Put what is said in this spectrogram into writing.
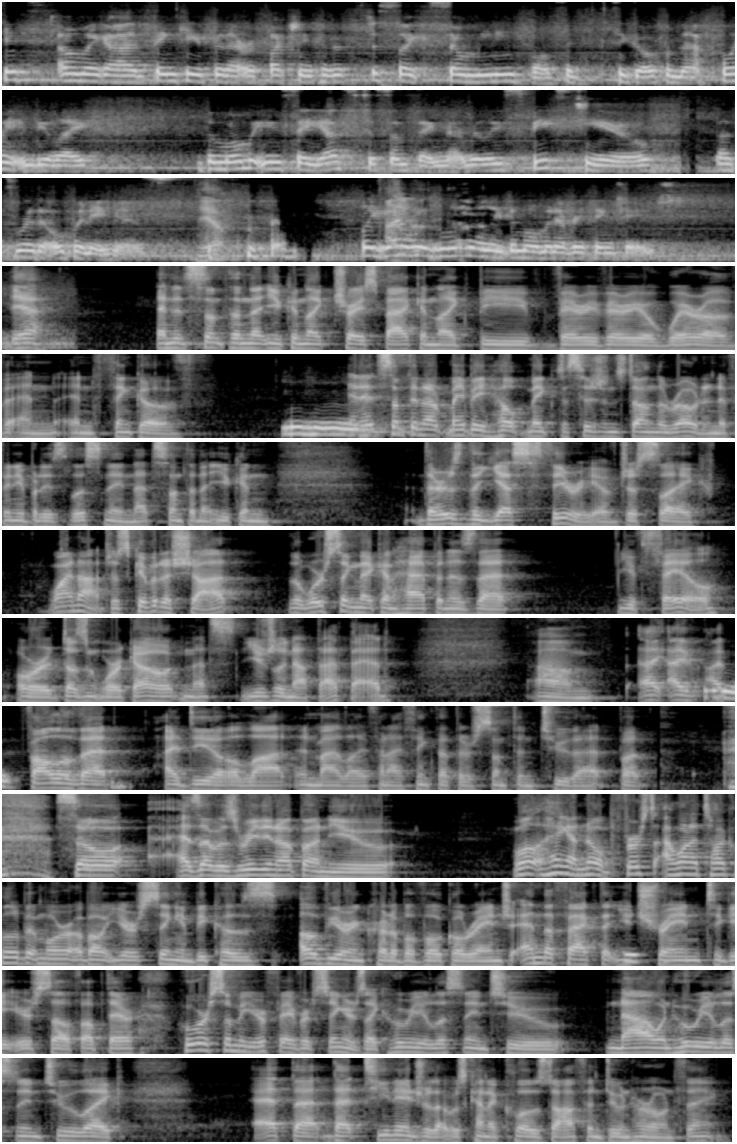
It's oh my god, thank you for that reflection because it's just like so meaningful to to go from that point and be like, the moment you say yes to something that really speaks to you, that's where the opening is. Yep. Like I that was literally the moment everything changed. Yeah. And it's something that you can like trace back and like be very, very aware of and and think of. And it's something that maybe help make decisions down the road. And if anybody's listening, that's something that you can. There is the yes theory of just like, why not? Just give it a shot. The worst thing that can happen is that you fail or it doesn't work out, and that's usually not that bad. Um, I, I, I follow that idea a lot in my life, and I think that there's something to that. But so as I was reading up on you, well, hang on. No, first I want to talk a little bit more about your singing because of your incredible vocal range and the fact that you trained to get yourself up there. Who are some of your favorite singers? Like, who are you listening to now, and who are you listening to like at that that teenager that was kind of closed off and doing her own thing?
